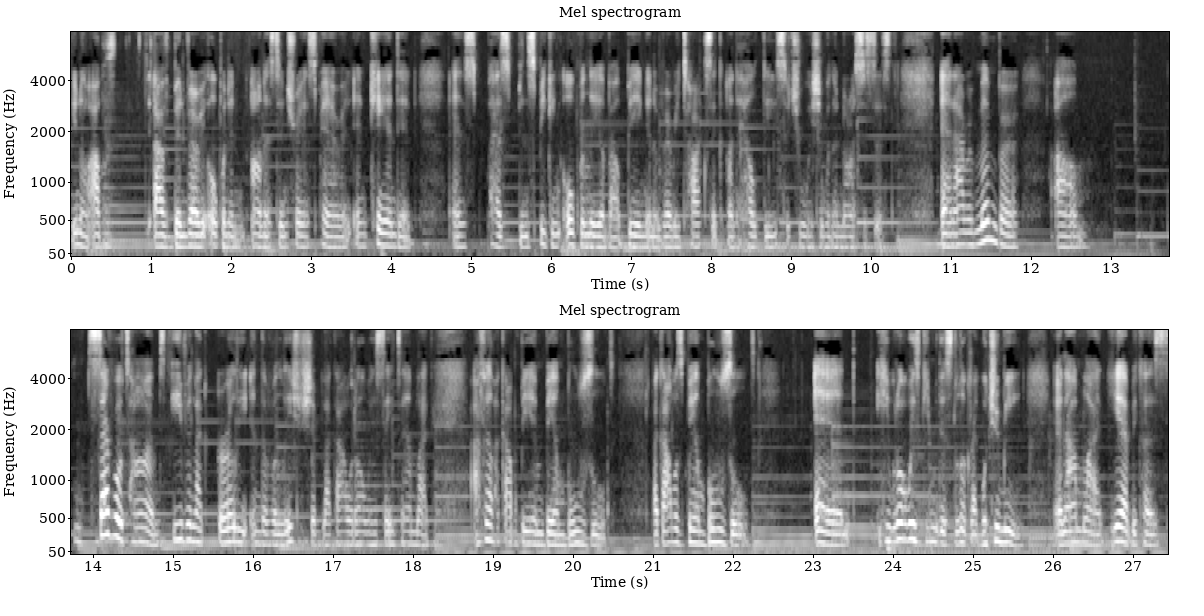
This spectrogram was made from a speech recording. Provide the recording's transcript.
you know, I was, I've been very open and honest and transparent and candid, and has been speaking openly about being in a very toxic, unhealthy situation with a narcissist. And I remember. Um, several times, even like early in the relationship, like I would always say to him, like, I feel like I'm being bamboozled. Like I was bamboozled. And he would always give me this look, like, what you mean? And I'm like, yeah, because,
